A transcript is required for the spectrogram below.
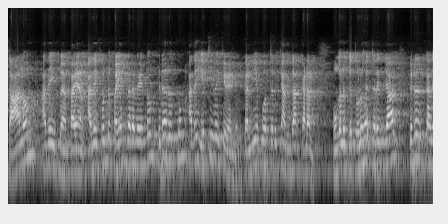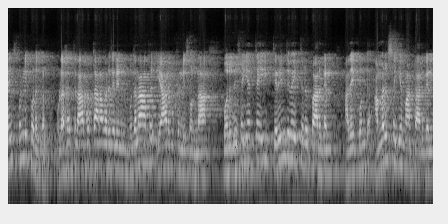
தானும் அதை ப- பய- அதை கொண்டு பயன்பெற வேண்டும் பிறருக்கும் அதை எத்தி வைக்க வேண்டும். கல்வியை பொறுத்தவரைக்கும் அதுதான் கடன். உங்களுக்கு தொழுக தெரிஞ்சால் பிறருக்கு அதை சொல்லிக் கொடுக்கணும் உலகத்தில் ஆபத்தானவர்களின் முதலாவது யாருன்னு சொல்லி சொன்னால் ஒரு விஷயத்தை தெரிந்து வைத்திருப்பார்கள் அதை கொண்டு அமல் செய்ய மாட்டார்கள்.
